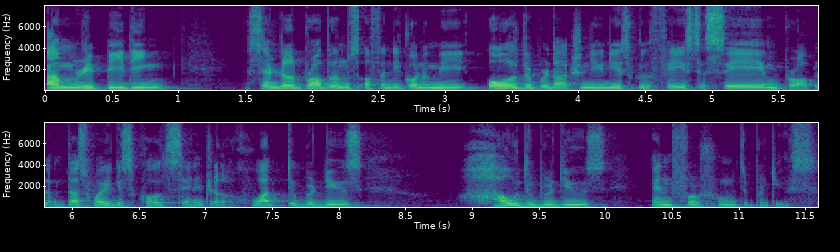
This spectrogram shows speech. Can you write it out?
I'm repeating central problems of an economy, all the production units will face the same problem. That's why it is called central. What to produce, how to produce, and for whom to produce.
